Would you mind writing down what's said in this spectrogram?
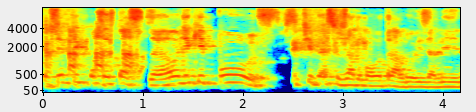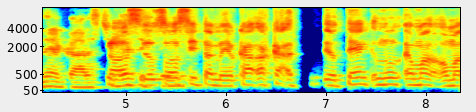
Eu sempre fico com a sensação de que, putz, se tivesse usado uma outra luz ali, né, cara? Nossa, eu sou assim também. Eu, eu tenho. É uma, uma,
